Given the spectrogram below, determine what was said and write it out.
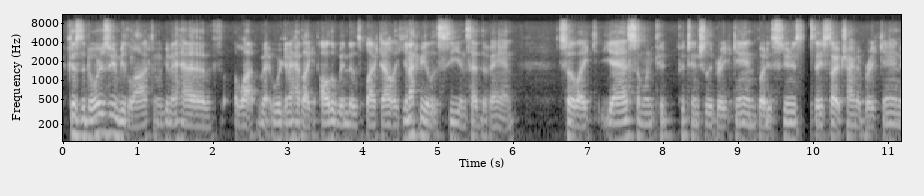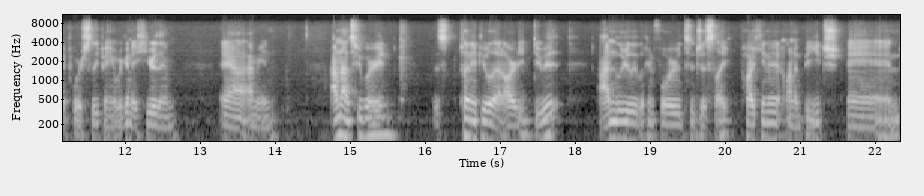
because the doors are gonna be locked, and we're gonna have a lot. We're gonna have like all the windows blacked out. Like you're not gonna be able to see inside the van. So like, yeah, someone could potentially break in, but as soon as they start trying to break in, if we're sleeping, we're gonna hear them. Yeah, I mean, I'm not too worried. There's plenty of people that already do it. I'm really looking forward to just like parking it on a beach and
